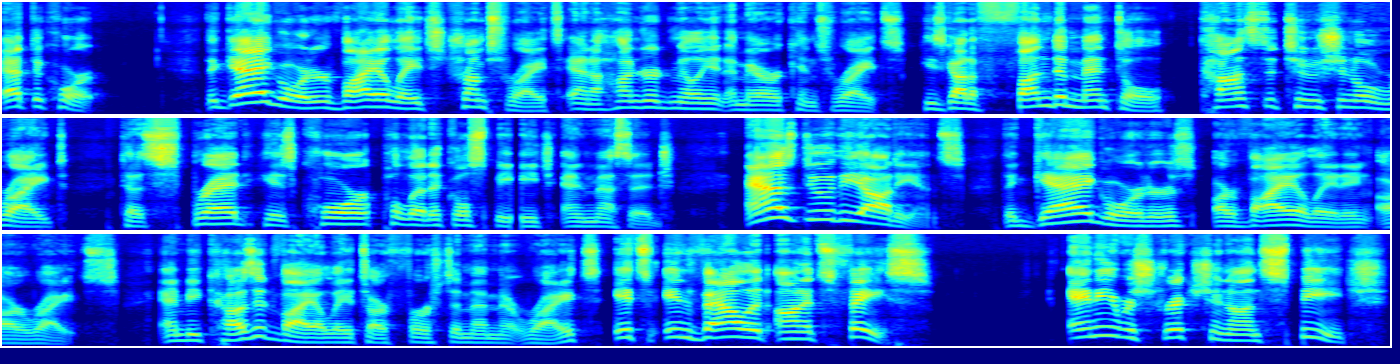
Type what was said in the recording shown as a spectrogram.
at the court, the gag order violates Trump's rights and 100 million Americans' rights. He's got a fundamental constitutional right to spread his core political speech and message as do the audience. The gag orders are violating our rights. And because it violates our First Amendment rights, it's invalid on its face. Any restriction on speech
